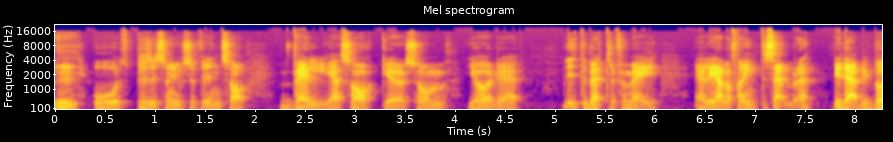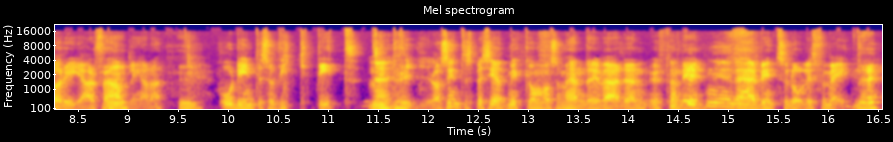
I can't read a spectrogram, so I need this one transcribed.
Mm. Och precis som Josefin sa, välja saker som gör det lite bättre för mig. Eller i alla fall inte sämre. Det är där vi börjar förhandlingarna. Mm. Och det är inte så viktigt. Nej. Vi bryr oss inte speciellt mycket om vad som händer i världen. Utan det, "Nej, det här blir inte så dåligt för mig. Nej.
